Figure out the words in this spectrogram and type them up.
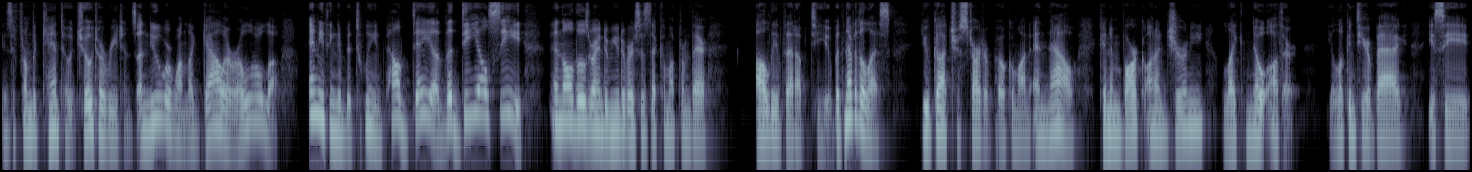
Is it from the Kanto, Johto regions, a newer one like Galar or Alola, anything in between, Paldea, the DLC, and all those random universes that come up from there? I'll leave that up to you. But nevertheless, you've got your starter Pokemon and now can embark on a journey like no other. You look into your bag, you see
